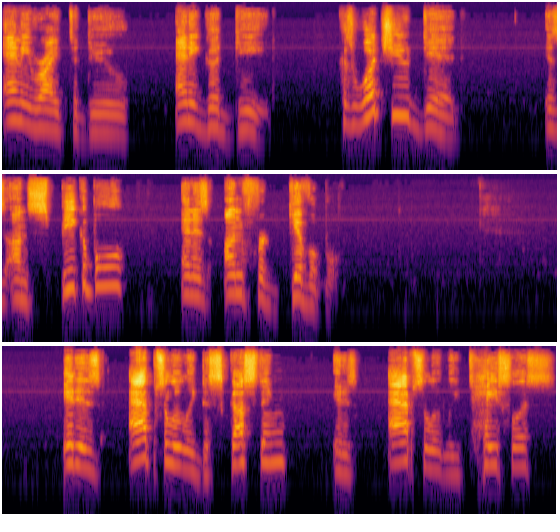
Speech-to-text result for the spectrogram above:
any right to do any good deed. Because what you did is unspeakable and is unforgivable. It is absolutely disgusting. It is absolutely tasteless.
